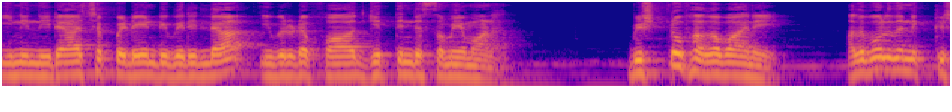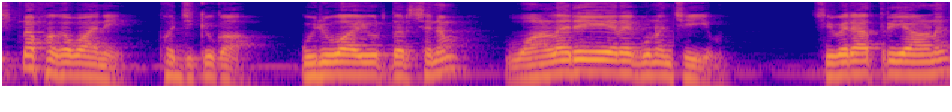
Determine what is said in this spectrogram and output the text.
ഇനി നിരാശപ്പെടേണ്ടി വരില്ല. ഇവരുടെ ഭാഗ്യത്തിന്റെ സമയമാണ്. വിഷ്ണു ഭഗവാനെ അതുപോലെ തന്നെ കൃഷ്ണ ഭഗവാനെ ഭജിക്കുക. ഗുരുവായൂർ ദർശനം വളരെയേറെ ഗുണം ചെയ്യും. ശിവരാത്രിയാണ്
